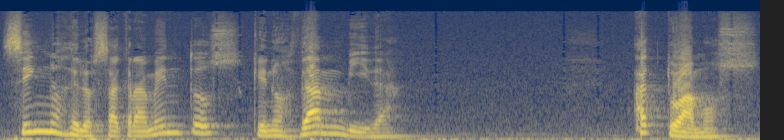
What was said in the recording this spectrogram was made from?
signos de los sacramentos que nos dan vida. Actuamos.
